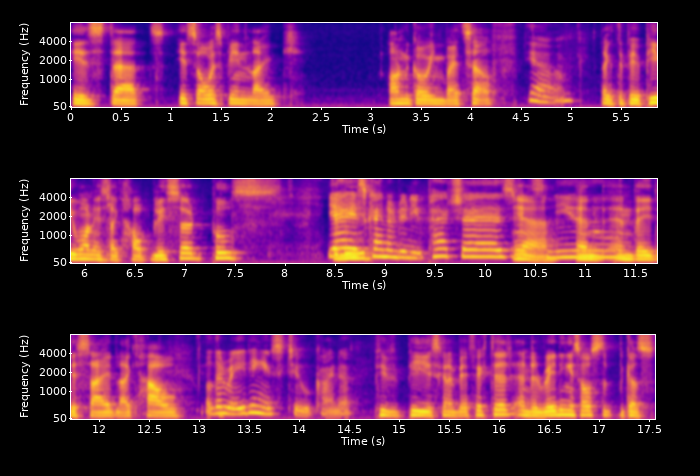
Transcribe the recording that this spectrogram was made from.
is that it's always been like ongoing by itself. Yeah. Like the PvP one is like how Blizzard pulls. Yeah, it's kind of the new patches. yeah, It's new. and and they decide like how well, the rating is too kind of. PvP is gonna be affected, and the rating is also because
